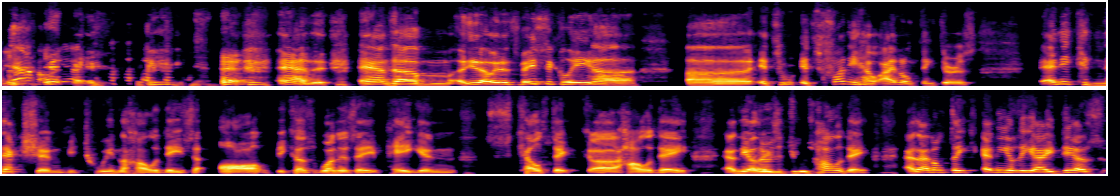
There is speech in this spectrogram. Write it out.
Yeah, oh yeah. and and um, you know, it's basically uh, uh, it's it's funny how I don't think there's any connection between the holidays at all because one is a pagan Celtic uh, holiday and the other is a Jewish holiday, and I don't think any of the ideas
